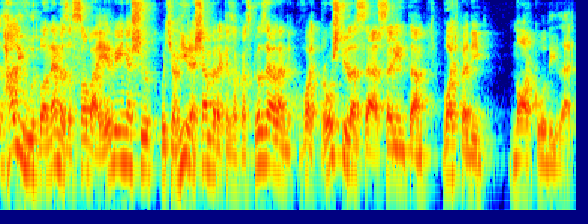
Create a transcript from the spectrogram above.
Hollywoodban nem ez a szabály érvényesül, hogyha híres emberekhez akarsz közel lenni, vagy prosti leszel szerintem, vagy pedig narkódíler.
